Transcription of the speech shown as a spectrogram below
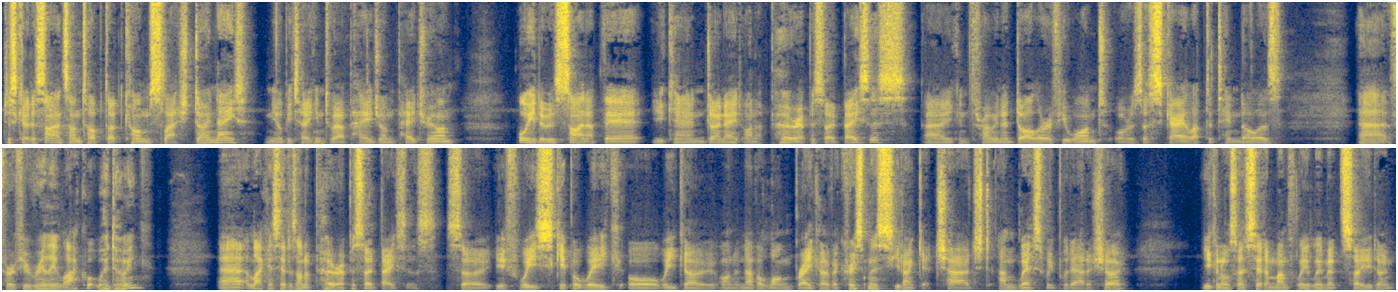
Just go to scienceontop.com slash donate and you'll be taken to our page on Patreon. All you do is sign up there. You can donate on a per episode basis. Uh, you can throw in a dollar if you want, or as a scale up to $10 uh, for if you really like what we're doing. Uh, like I said, it's on a per episode basis. So if we skip a week or we go on another long break over Christmas, you don't get charged unless we put out a show. You can also set a monthly limit so you don't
